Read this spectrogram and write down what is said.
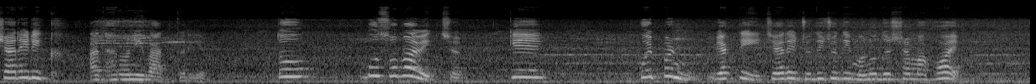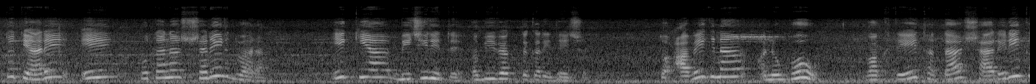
શારીરિક આધારોની વાત કરીએ તો બહુ સ્વાભાવિક છે કે કોઈ પણ વ્યક્તિ જ્યારે જુદી જુદી મનોદશામાં હોય, તો ત્યારે એ પોતાના શરીર દ્વારા એક યા બીજી રીતે અભિવ્યક્ત કરી દે છે. તો આવેગના અનુભવ વખતે થતા શારીરિક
